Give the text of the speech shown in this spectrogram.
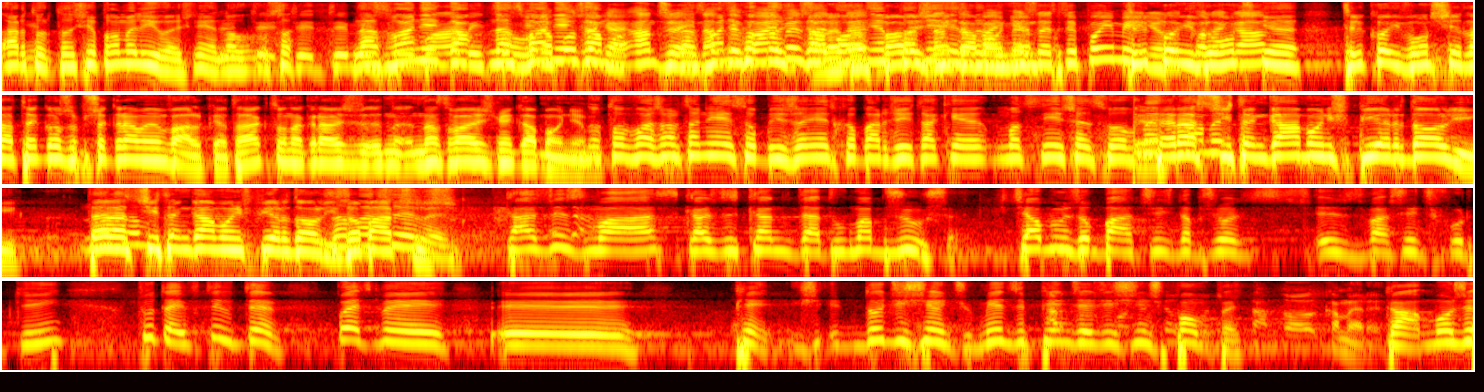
Artur, to się pomyliłeś. Nie, no, Ty- ty- ty- tymi nazwanie, słowami, ga, co- nazwanie, No poczekaj, gamo- Andrzej, nazwanie nazywajmy kogoś rzeczy, gamoniem, to nie jest nazywajmy gamoniem rzeczy po imieniu, tylko, i no, kolega- wyłącznie, tylko i wyłącznie dlatego, że przegrałem walkę, tak? To nagrałeś, n- nazwałeś mnie gamoniem. No to uważam, to nie jest obliżenie, tylko bardziej takie mocniejsze słowo. My Teraz mamy- ci ten gamoń wpierdoli. Teraz to- ci ten gamoń wpierdoli, Zobaczymy. zobaczysz. Każdy z was, każdy z kandydatów ma brzuszek. Chciałbym zobaczyć na przykład z, z waszej czwórki, tutaj w tym, ten, powiedzmy yy, pię- do 10, między 5 a 10 pompek. Tam do kamery. Tak, może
